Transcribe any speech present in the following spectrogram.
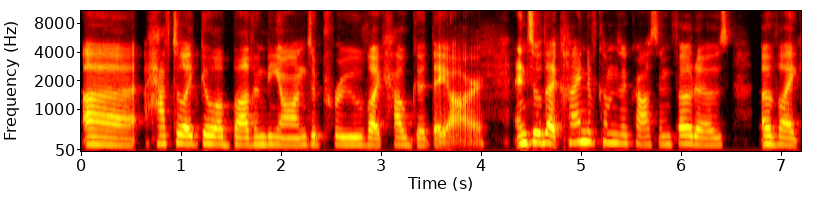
uh have to like go above and beyond to prove like how good they are and so that kind of comes across in photos of like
